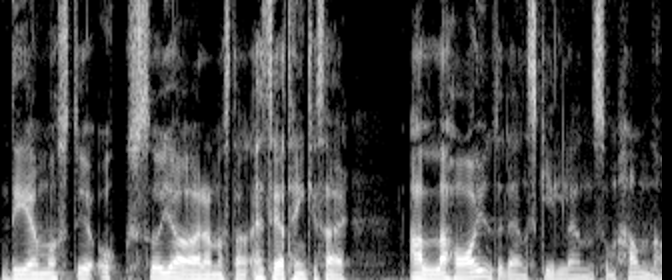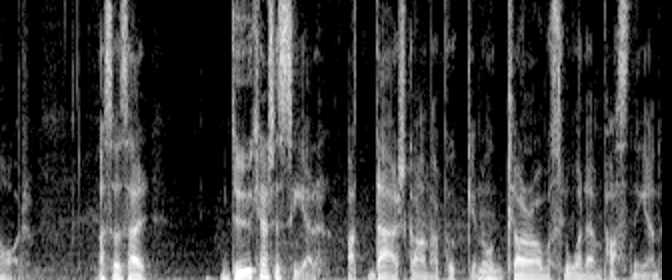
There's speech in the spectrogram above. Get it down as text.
Det måste ju också göra någonstans, alltså jag tänker så här, alla har ju inte den skillen som han har. Alltså så här, du kanske ser att där ska han ha pucken Mm. och klarar av att slå den passningen.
